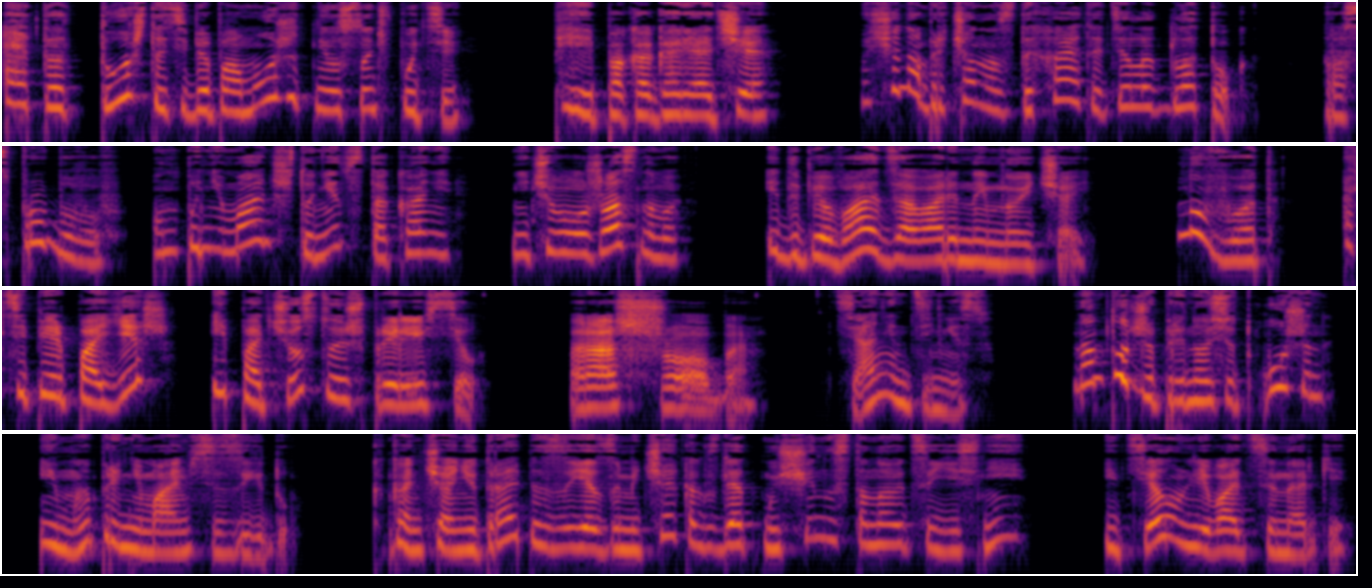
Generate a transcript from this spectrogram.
«Это то, что тебе поможет не уснуть в пути. Пей, пока горячее!» Мужчина обреченно вздыхает и делает глоток, Распробовав, он понимает, что нет в стакане ничего ужасного и допивает заваренный мной чай. Ну вот, а теперь поешь и почувствуешь прилив сил. Хорошо бы, тянет Денис. Нам тут же приносят ужин, и мы принимаемся за еду. К окончанию трапезы я замечаю, как взгляд мужчины становится яснее, и тело наливается энергией.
